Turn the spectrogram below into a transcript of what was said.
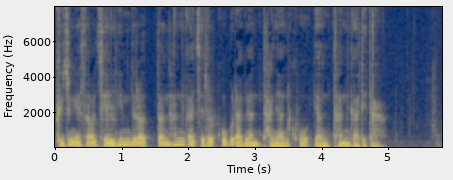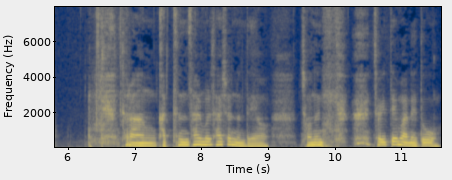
그 중에서 제일 힘들었던 한 가지를 꼽으라면 단연코 연탄갈이다. 저랑 같은 삶을 사셨는데요. 저는 저희 때만 해도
